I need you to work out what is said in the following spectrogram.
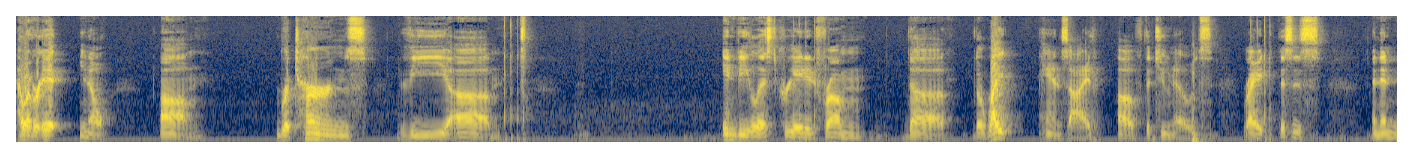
however, it, you know, um, returns the um, NV list created from the the right hand side of the two nodes, right? This is, and then,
